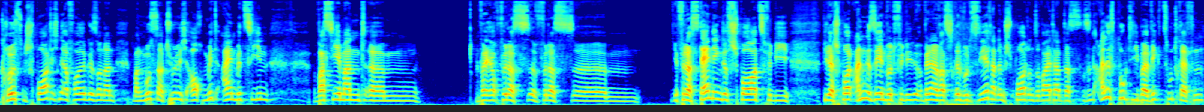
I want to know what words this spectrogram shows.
größten sportlichen Erfolge, sondern man muss natürlich auch mit einbeziehen, was jemand ähm, vielleicht auch für das, für das, ähm, für das Standing des Sports, für die, wie der Sport angesehen wird, für die, wenn er was revolutioniert hat im Sport und so weiter. Das sind alles Punkte, die bei Vic zutreffen.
